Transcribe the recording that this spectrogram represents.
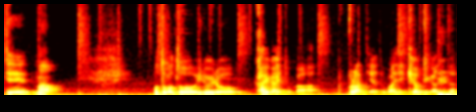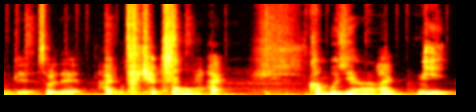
で、まあ、もともといろいろ海外とか、ボランティアとかに興味があったので、それで入ることができました。かはい。カンボジアはい。に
